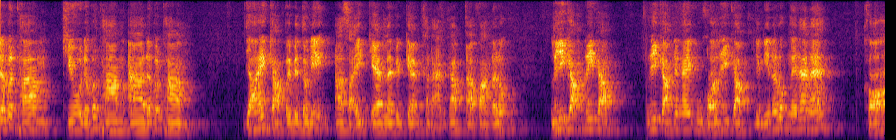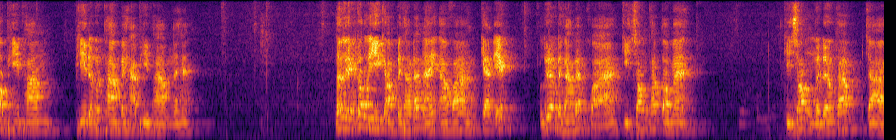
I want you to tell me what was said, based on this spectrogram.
double palm q double palm r double palm ย้ายกลับไปเป็นตัวนี้ อาศัยแกนอะไรเป็นแกนขนานครับ อ่าฟังนะลูกรีกลับรีกลับรีกลับยังไงกูขอรีกลับอย่างนี้นะลูกไงหน้านะ ขอเอา p พาม p double palm ไปหา p พามนะฮะ นักเรียนก็รีกลับไปทางด้านไหนอาฟังแกน x เลื่อนไปทางด้านขวา กี่ช่องครับต่อมากี่ช่องเหมือนเดิมครับ จาก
